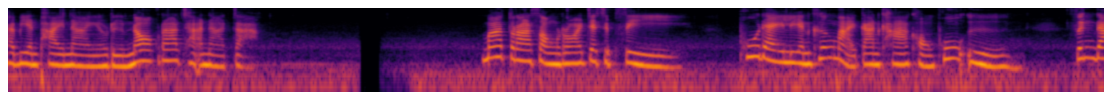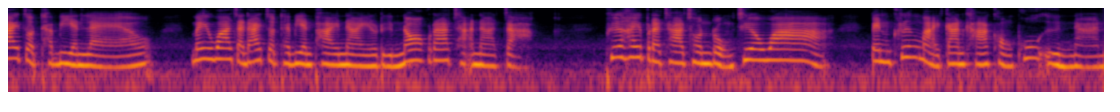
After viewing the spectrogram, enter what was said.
ทะเบียนภายในหรือนอกราชอาณาจักร มาตรา 274 ผู้ใดเรียนเครื่องหมายการค้าของผู้อื่น ซึ่งได้จดทะเบียนแล้ว ไม่ว่าจะได้จดทะเบียนภายในหรือนอกราชอาณาจักร เพื่อให้ประชาชนหลงเชื่อว่า เป็นเครื่องหมายการค้าของผู้อื่นนั้น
